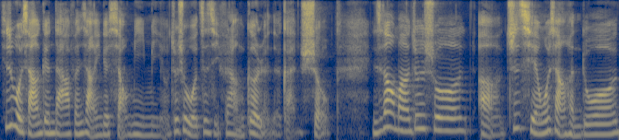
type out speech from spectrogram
其实我想要跟大家分享一个小秘密哦，就是我自己非常个人的感受，你知道吗？就是说，呃，之前我想很多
